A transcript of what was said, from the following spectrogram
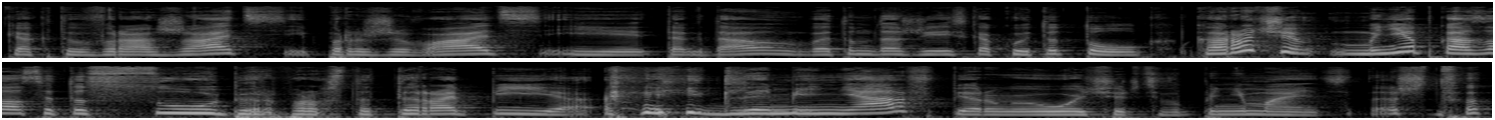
как-то выражать и проживать, и тогда в этом даже есть какой-то толк. Короче, мне показалось это супер просто терапия. И для меня, в первую очередь, вы понимаете, да, что,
